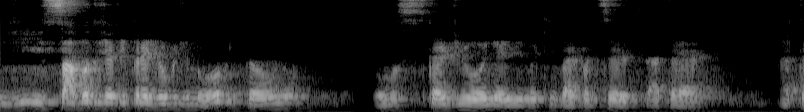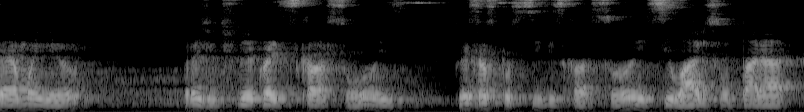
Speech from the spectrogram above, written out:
E sábado já tem pré-jogo de novo, então vamos ficar de olho aí no que vai acontecer até, até amanhã. Pra gente ver quais escalações, quais são as possíveis escalações, se o Alisson parar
